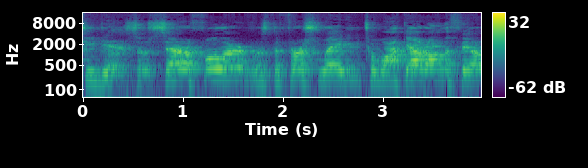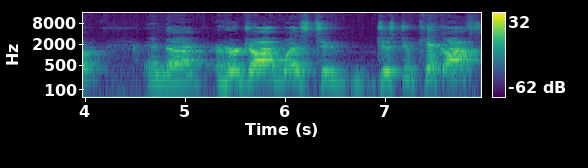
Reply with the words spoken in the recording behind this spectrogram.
she did. So Sarah Fuller was the first lady to walk out on the field, and uh, her job was to just do kickoffs.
